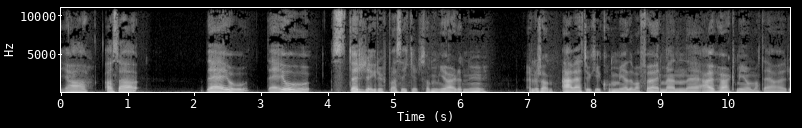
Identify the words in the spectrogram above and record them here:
Ja, altså Det er jo, det er jo større grupper sikkert som gjør det nå. Eller sånn, jeg vet jo ikke hvor mye det var før, men eh, jeg har jo hørt mye om at det har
